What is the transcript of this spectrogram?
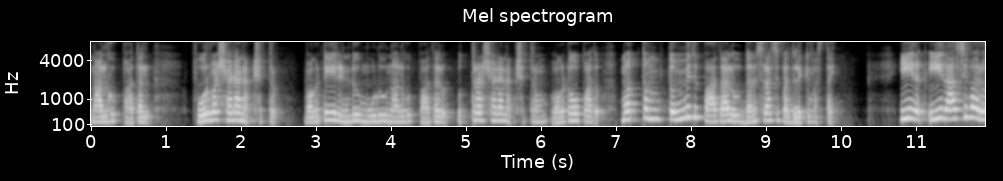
నాలుగు పాదాలు. పూర్వషాఢ నక్షత్రం. ఒకటి రెండు మూడు నాలుగు పాదాలు. ఉత్తరాషాఢ నక్షత్రం ఒకటో పాదం. మొత్తం తొమ్మిది పాదాలు ధనుసు రాశి పరిధిలోకి వస్తాయి. ఈ ఈ రాశి వారు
